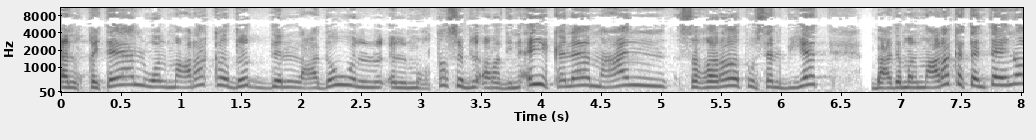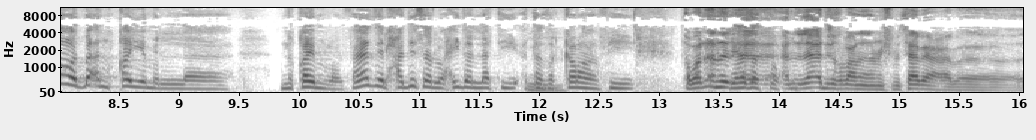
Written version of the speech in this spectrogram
القتال والمعركة ضد العدو المغتصب لأراضينا. أي كلام عن ثغرات وسلبيات بعد ما المعركة تنتهي نقعد بقى نقيم ال- نقيم الوضع فهذه الحادثة الوحيدة التي أتذكرها في طبعا أنا في هذا. أنا لا أدري طبعا أنا مش متابع آه،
